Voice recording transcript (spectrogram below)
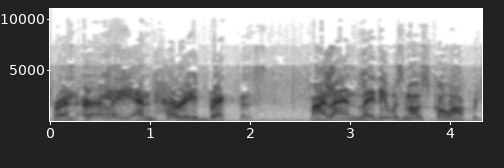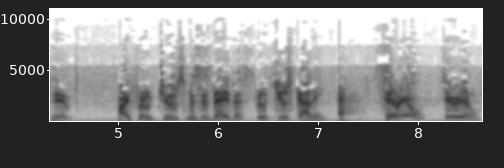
for an early and hurried breakfast. My landlady was most cooperative. My fruit juice, Mrs. Davis? Fruit juice, Connie. Cereal? Cereal.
